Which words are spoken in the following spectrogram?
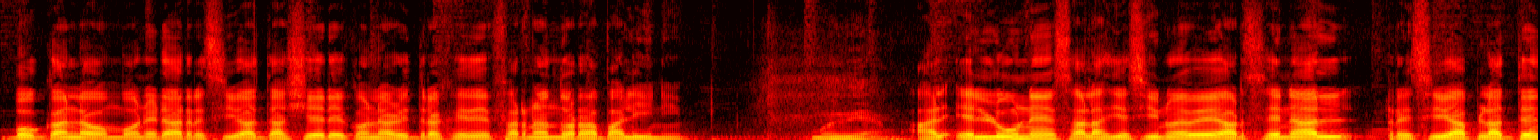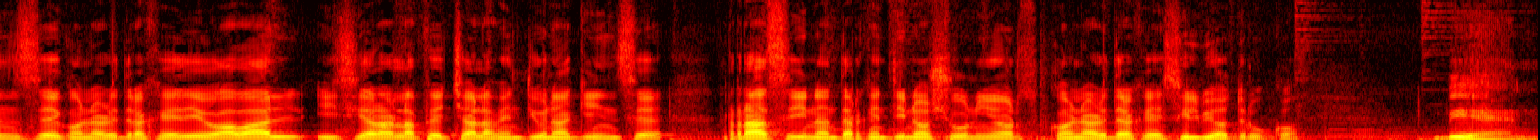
Boca en la bombonera recibe a Talleres con el arbitraje de Fernando Rapalini. muy bien. Al- el lunes a las 19, Arsenal recibe a Platense con el arbitraje de Diego Aval y cierra la fecha a las 21.15, Racing ante Argentinos Juniors con el arbitraje de Silvio Truco. Bien.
